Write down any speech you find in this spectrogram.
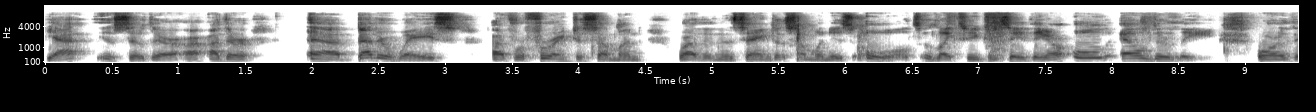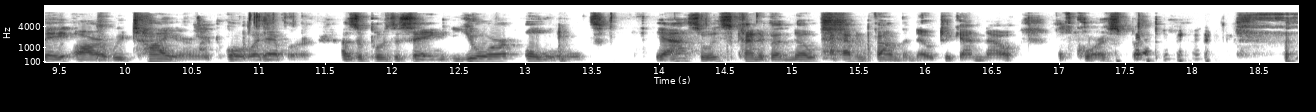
Yeah, so there are other uh, better ways of referring to someone rather than saying that someone is old. Like, so you can say they are old, elderly, or they are retired, or whatever, as opposed to saying you're old. Yeah, so it's kind of a note. I haven't found the note again now, of course, but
